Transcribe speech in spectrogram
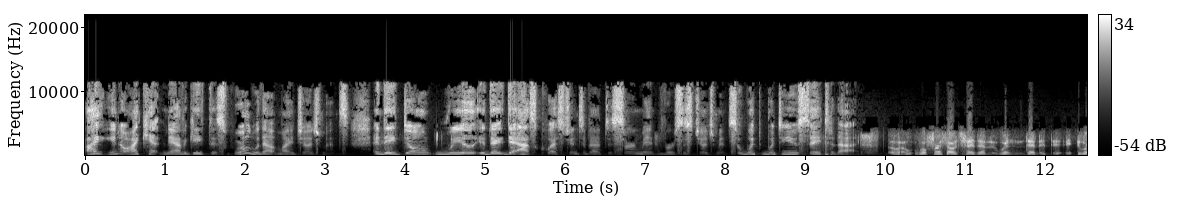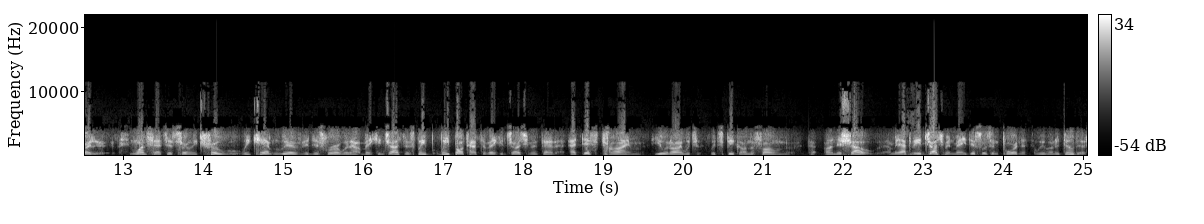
I you know I can't navigate this world without my judgments, and they don't really they, they ask questions about discernment versus judgment. So what what do you say to that? Uh, Well, first I would say that when that well, in one sense it's certainly true. We can't live in this world without making judgments. We we both have to make a judgment that at this time you and I would would speak on the phone uh, on this show. I mean, there had to be a judgment made. This was important, and we were going to do this.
